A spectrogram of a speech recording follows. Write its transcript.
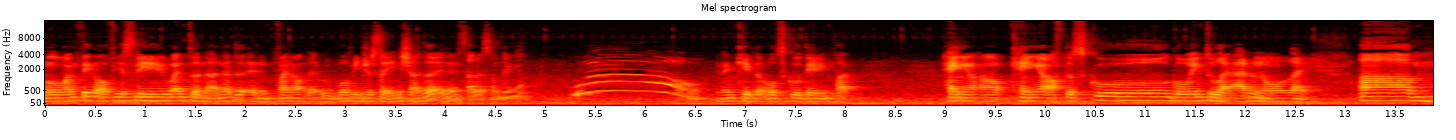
Well, one thing obviously went to another and find out that we were both interested in each other and then started something up. Wow. And then came the old school dating part. Hanging out, hanging out after school, going to like I don't know, like, um,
